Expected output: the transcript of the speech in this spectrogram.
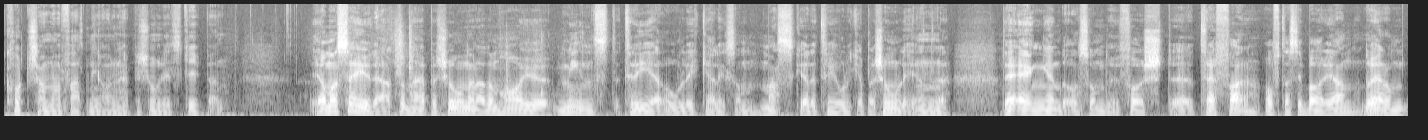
kort sammanfattning av den här personlighetstypen. Ja man säger ju det att de här personerna de har ju minst tre olika liksom, masker eller tre olika personligheter. Mm. Det är ängeln då som du först eh, träffar, oftast i början. Då är de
